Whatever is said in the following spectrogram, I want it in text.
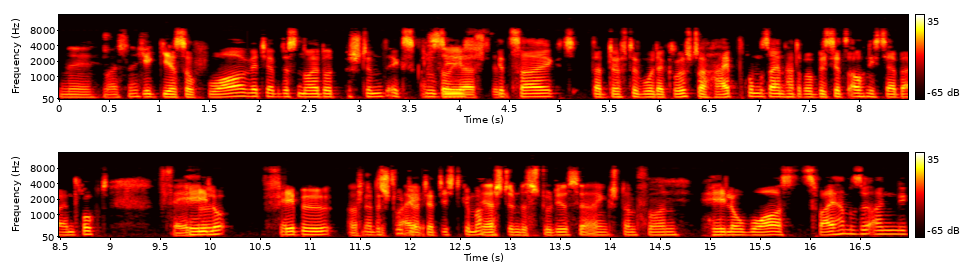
Nee, weiß nicht. Gears of War wird ja das neue dort bestimmt exklusiv so, ja, gezeigt. Da dürfte wohl der größte Hype drum sein, hat aber bis jetzt auch nicht sehr beeindruckt. Fable. Halo, Fable, ja, das Studio hat ja dicht gemacht. Ja, stimmt, das Studio ist ja eingestampft worden. Halo Wars 2 haben sie ange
